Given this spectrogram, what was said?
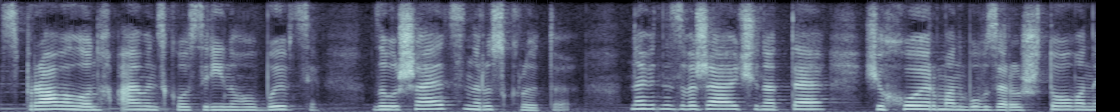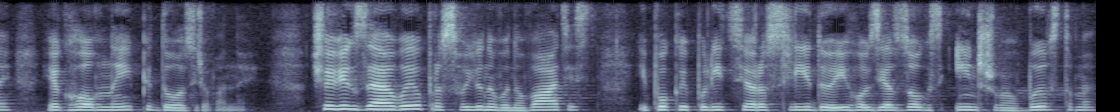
Справа Лонг-Айлендського серійного вбивці залишається нерозкритою, навіть незважаючи на те, що Хойерман був заарештований як головний підозрюваний. Чоловік заявив про свою невинуватість, і поки поліція розслідує його зв'язок з іншими вбивствами,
